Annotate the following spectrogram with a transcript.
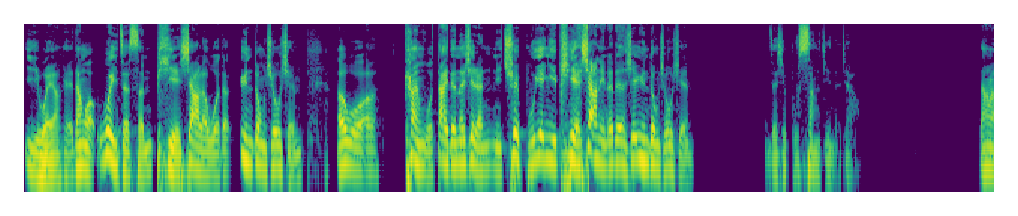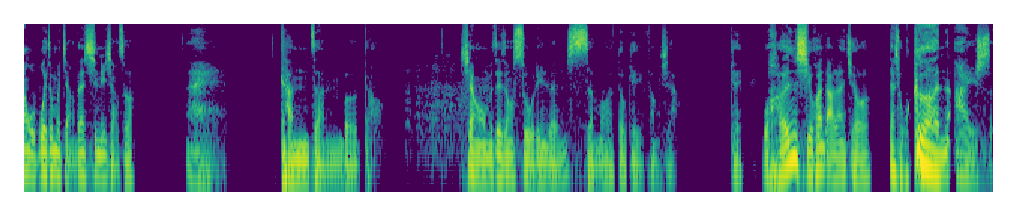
以为 OK，当我为着神撇下了我的运动休闲，而我。看我带的那些人，你却不愿意撇下你的那些运动休闲，你这些不上进的家伙。当然我不会这么讲，但心里想说：哎，看咱不搞。像我们这种属灵人，什么都可以放下。OK，我很喜欢打篮球，但是我更爱神。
